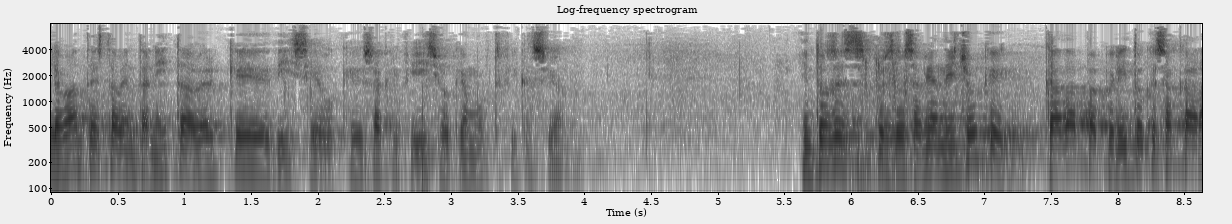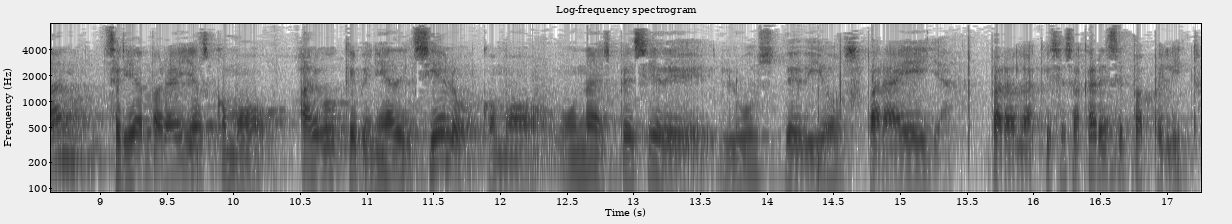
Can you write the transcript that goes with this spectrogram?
levanta esta ventanita a ver qué dice o qué sacrificio, qué mortificación. Entonces, pues les habían dicho que cada papelito que sacaran sería para ellas como algo que venía del cielo, como una especie de luz de Dios para ella, para la que se sacara ese papelito.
